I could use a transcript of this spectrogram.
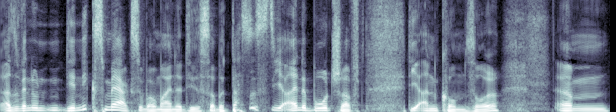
also wenn du dir nichts merkst über meine Dis, aber das ist die eine Botschaft, die ankommen soll. Ähm,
